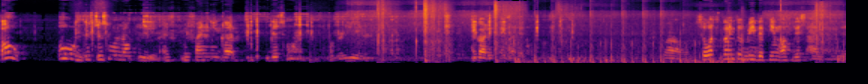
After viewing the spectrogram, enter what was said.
Oh, oh, this just so lucky. I, we finally got this one over here. I got it, I got it. Wow. So what's going to be the theme of this island?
